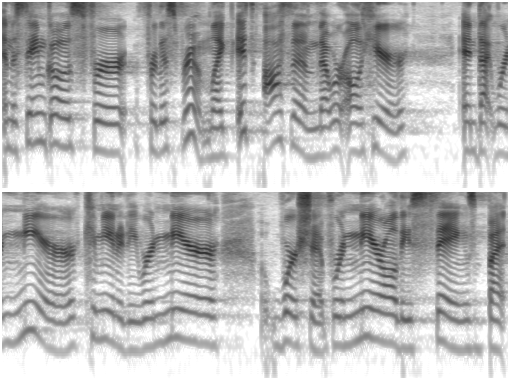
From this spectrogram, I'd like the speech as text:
And the same goes for for this room. Like it's awesome that we're all here and that we're near community, we're near worship, we're near all these things, but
